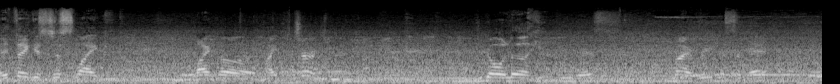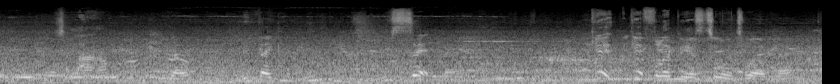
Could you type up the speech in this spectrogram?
They think it's just like, like uh, like the church, man. You know a little Hebrew this, you might read this and that, Shalom, you know. You think you, you, set, man. Get get Philippians 2 and 12, man.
